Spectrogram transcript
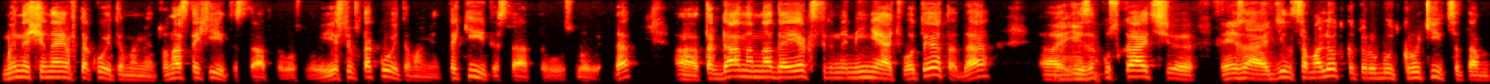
мы начинаем в такой-то момент, у нас такие-то стартовые условия, если в такой-то момент такие-то стартовые условия, да, а, тогда нам надо экстренно менять вот это, да, mm-hmm. и запускать, э, я не знаю, один самолет, который будет крутиться там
